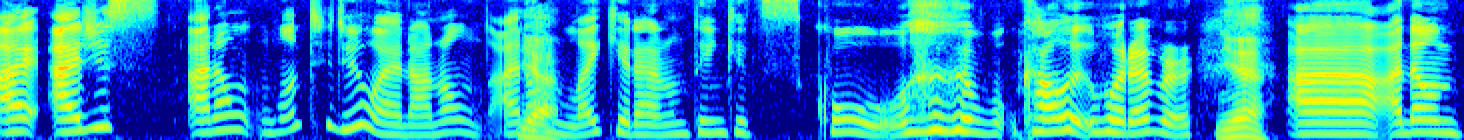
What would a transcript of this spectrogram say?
I, I just I don't want to do it. I don't I Yeah. don't like it. I don't think it's cool. Call it whatever. Yeah. Uh, I don't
